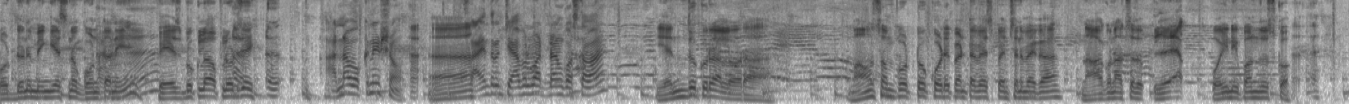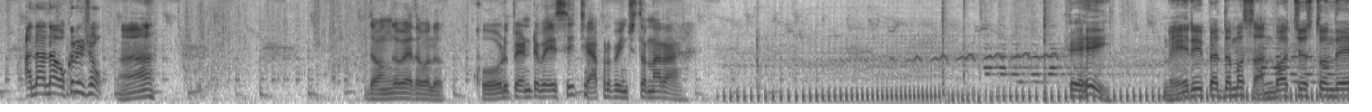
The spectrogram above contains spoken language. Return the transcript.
ఒడ్డున మింగేసిన గుంటని ఫేస్బుక్లో అప్లోడ్ చేయి. అన్న ఒక్క నిమిషం? సాయంత్రం చేపలు పట్టడానికి వస్తావా? ఎందుకురా లోరా? మాంసం పొట్టు కోడి పెంట వేసి పెంచినవేగా నాకు నచ్చదు. లే, పోయి నీ పని చూసుకో. అన్న అన్న ఒక నిమిషం? దొంగ వెధవలు కోడి పెంట వేసి చేపలు పెంచుతున్నారా? హేయ్ మేరీ పెద్దమ్మ సన్ బాత్ చేస్తుంది.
